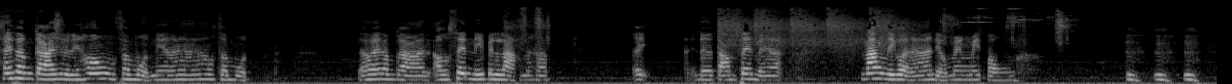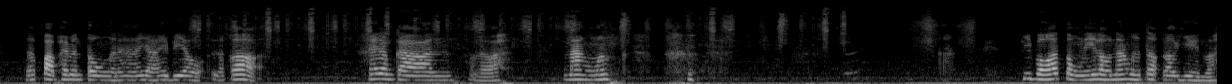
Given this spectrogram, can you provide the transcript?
ให้ทำการอยู่ในห้องสมุดเนี่ยนะฮะห้องสมุด แล้วให้ทำการเอาเส้นนี้เป็นหลักนะครับ เอ้ย เดินตามเส้นไปฮะนั่งดีกว่านะฮะเดี๋ยวแม่งไม่ตรงอืออืออือแล้วปรับให้มันตรงกันนะฮะอย่าให้เบี้ยว แล้วก็ ให้ทำการอะไรวะนั่งมั้งพี่บอสตรงนี้เรานั่งหรือเรายืนวะ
